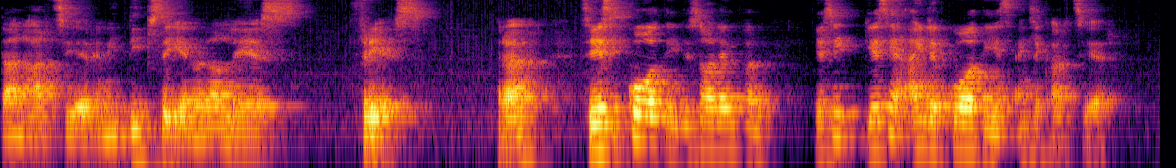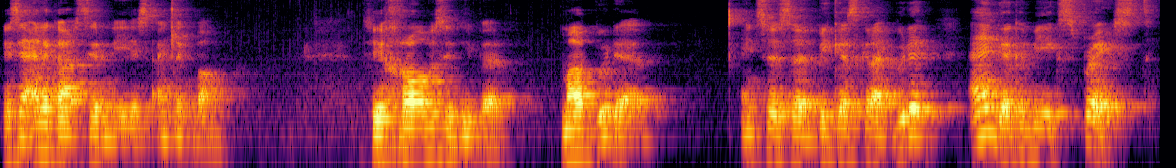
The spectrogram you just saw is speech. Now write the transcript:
dan hartseer en die diepste een wat dan lê is vrees. Reg? So jy is nie kwaad nie, dis daai ding van jy's nie jy's nie eintlik kwaad nie, jy's eintlik hartseer. Jy's nie eintlik hartseer nie, jy's eintlik bang. So jy grawe so dieper. Maar woede en soos 'n Bieke skryf, woede anger can be expressed.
